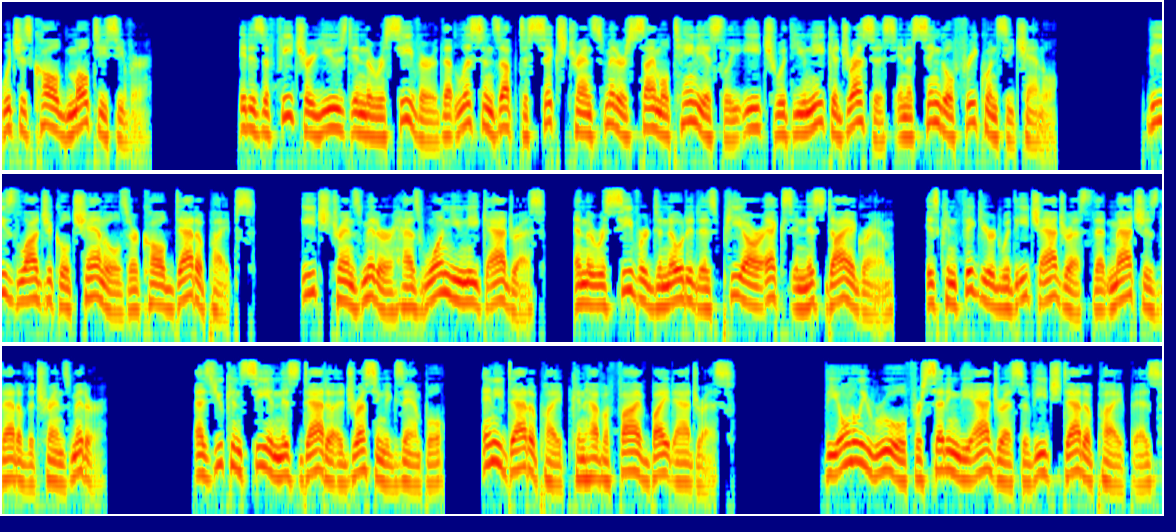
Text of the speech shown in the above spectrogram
which is called multiceiver. It is a feature used in the receiver that listens up to six transmitters simultaneously, each with unique addresses in a single frequency channel. These logical channels are called data pipes. Each transmitter has one unique address, and the receiver denoted as PRX in this diagram is configured with each address that matches that of the transmitter. As you can see in this data addressing example, any data pipe can have a 5 byte address. The only rule for setting the address of each data pipe is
